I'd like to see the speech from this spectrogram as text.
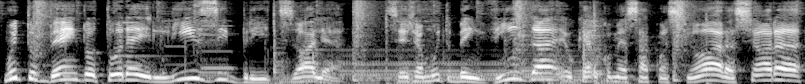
Muito bem, doutora Elise Brits. Olha, Seja muito bem-vinda. Eu quero começar com a senhora. A senhora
